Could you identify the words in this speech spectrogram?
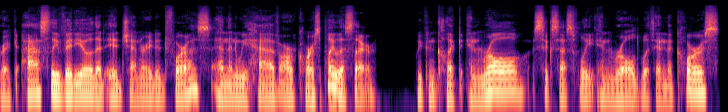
Rick Astley video that it generated for us. And then we have our course playlist there. We can click enroll, successfully enrolled within the course.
